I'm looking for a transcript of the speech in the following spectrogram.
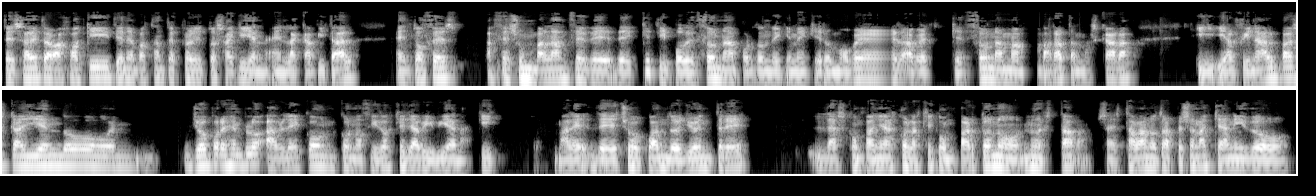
te sale trabajo aquí, tienes bastantes proyectos aquí en, en la capital, entonces haces un balance de, qué tipo de zona, por dónde me quiero mover, a ver qué zona más barata, más cara, y, al final vas cayendo en... Yo, por ejemplo, hablé con conocidos que ya vivían aquí, ¿vale? De hecho, cuando yo entré, las compañeras con las que comparto no, no estaban, o sea, estaban otras personas que han ido,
